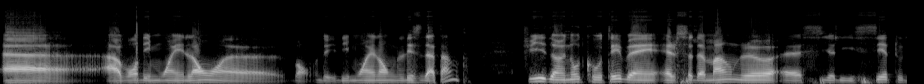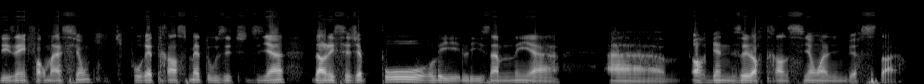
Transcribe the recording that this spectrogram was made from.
à, avoir des moins longs, euh, bon, des, moins longues listes d'attente? Puis, d'un autre côté, ben, elle se demande euh, s'il y a des sites ou des informations qui, pourraient transmettre aux étudiants dans les cégeps pour les, amener à, organiser leur transition à l'universitaire.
